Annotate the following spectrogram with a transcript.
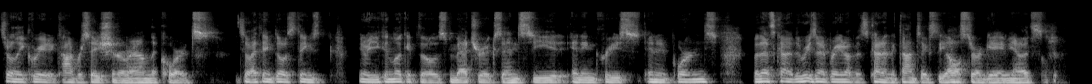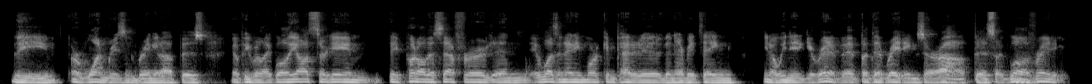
Certainly created conversation around the courts so I think those things, you know, you can look at those metrics and see an increase in importance. But that's kind of the reason I bring it up is kind of in the context of the All Star game. You know, it's the or one reason to bring it up is you know people are like, well, the All Star game they put all this effort and it wasn't any more competitive and everything. You know, we need to get rid of it, but the ratings are up. And it's like, well, if mm-hmm. ratings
